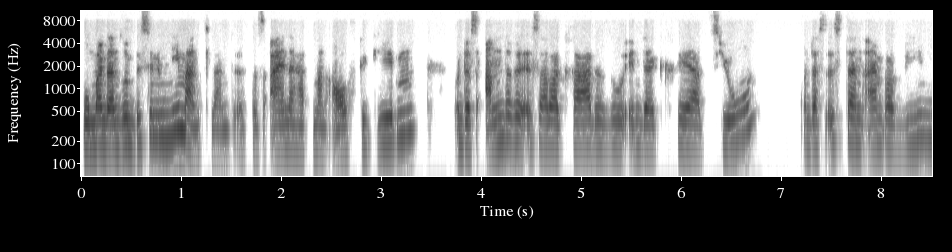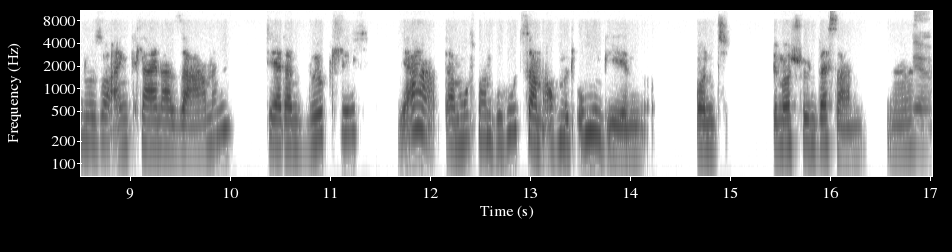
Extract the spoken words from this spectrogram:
wo man dann so ein bisschen im Niemandsland ist. Das eine hat man aufgegeben und das andere ist aber gerade so in der Kreation. Und das ist dann einfach wie nur so ein kleiner Samen, der dann wirklich, ja, da muss man behutsam auch mit umgehen und immer schön wässern. Ne? Ja,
